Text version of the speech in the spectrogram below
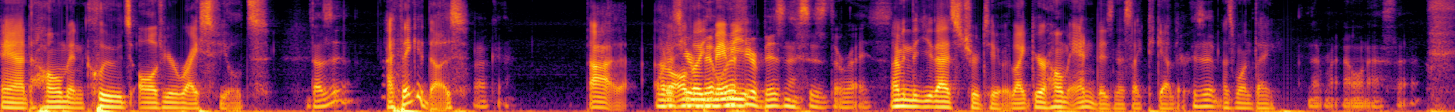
And home includes all of your rice fields. Does it? I think it does. Okay. Uh, What if, your, bi- what maybe if your business is the rice? I mean that's true too. Like your home and business like together. Is it? That's one thing. Never mind. I won't ask that.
